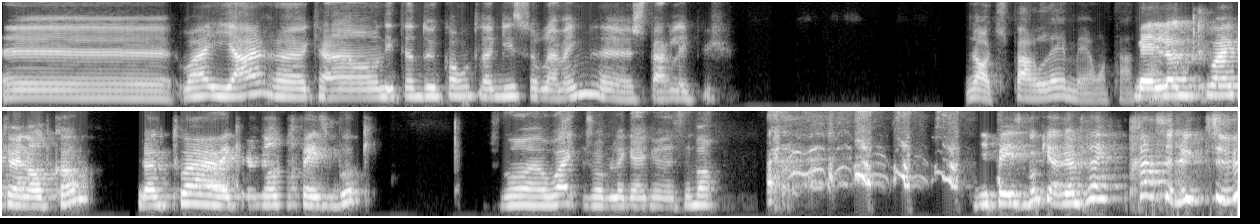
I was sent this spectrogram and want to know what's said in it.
euh, ouais, hier, euh, quand on était deux comptes logués sur le même, euh, je parlais plus. Non, tu parlais, mais on t'entend. Ben, log-toi avec un autre compte. Log-toi avec un autre Facebook. Je vais, euh, ouais, je vais me loguer avec un. C'est bon. Des Facebook, il y en a plein. Prends celui que tu veux.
